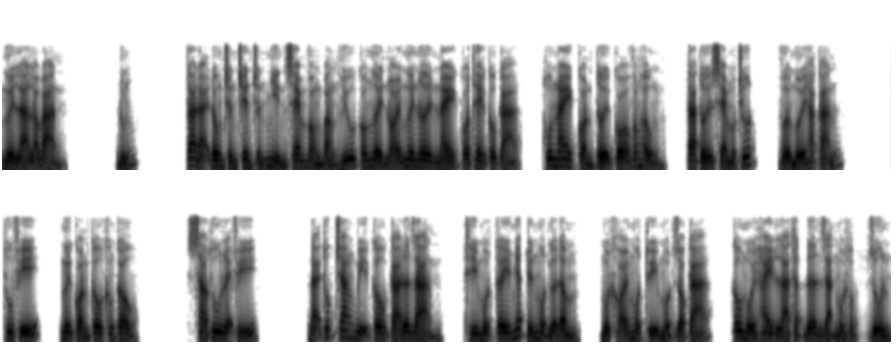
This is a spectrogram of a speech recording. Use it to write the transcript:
Ngươi là lão bản. Đúng. Ta đại đông trấn trên trấn nhìn xem vòng bằng hữu có người nói ngươi nơi này có thể câu cá, hôm nay còn tới có vắng hồng, ta tới xem một chút, vừa mới hạ cán. Thu phí, ngươi còn câu không câu? Sao thu lệ phí? Đại thúc trang bị câu cá đơn giản, thì một cây nhất tuyến một ngựa đâm, một khói một thủy một giỏ cá câu mồi hay là thật đơn giản một hộp run?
